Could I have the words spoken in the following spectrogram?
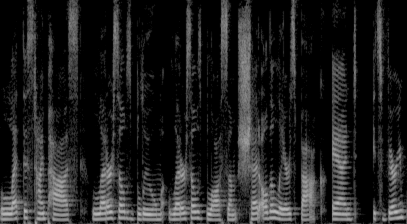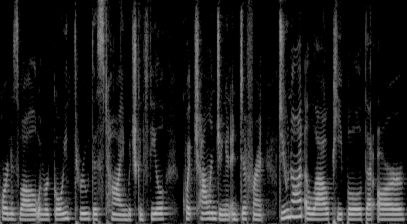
let this time pass, let ourselves bloom, let ourselves blossom, shed all the layers back. And it's very important as well when we're going through this time, which can feel quite challenging and, different. Do not allow people that are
